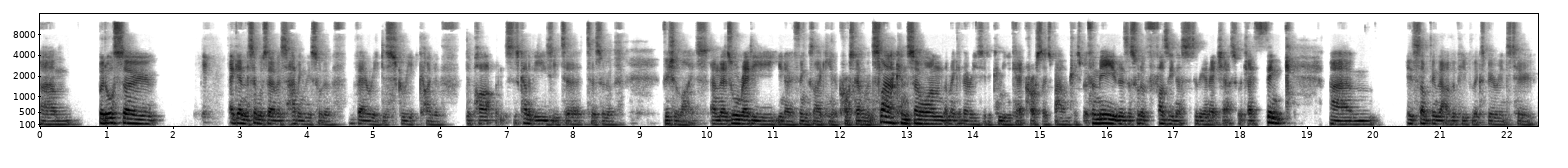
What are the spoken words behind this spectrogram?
Um, but also again, the civil service having these sort of very discrete kind of departments is kind of easy to to sort of visualize. And there's already, you know, things like, you know, cross-government Slack and so on that make it very easy to communicate across those boundaries. But for me, there's a sort of fuzziness to the NHS, which I think um, is something that other people experience too.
